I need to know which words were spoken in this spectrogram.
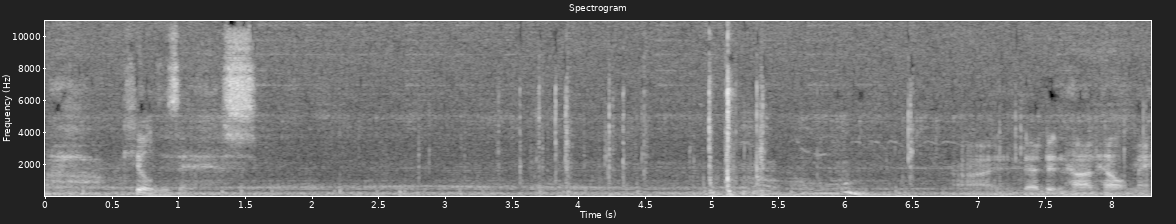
Ah, Killed his ass. Alright, that did not help me.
